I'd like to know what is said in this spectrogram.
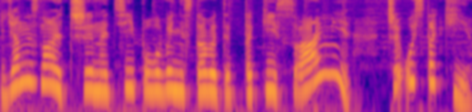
Я не знаю, чи на цій половині ставити такі самі, чи ось такі.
